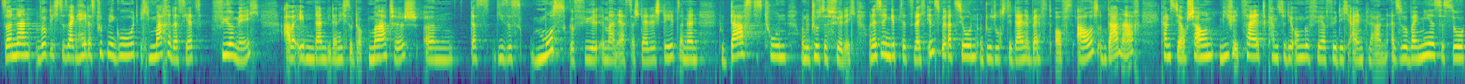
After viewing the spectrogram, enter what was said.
sondern wirklich zu sagen, hey, das tut mir gut, ich mache das jetzt für mich, aber eben dann wieder nicht so dogmatisch, ähm, dass dieses Muss-Gefühl immer an erster Stelle steht, sondern du darfst es tun und du tust es für dich. Und deswegen gibt es jetzt gleich Inspiration und du suchst dir deine Best-ofs aus und danach kannst du auch schauen, wie viel Zeit kannst du dir ungefähr für dich einplanen. Also bei mir ist es so,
